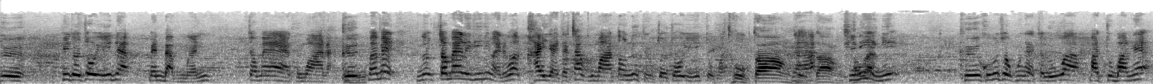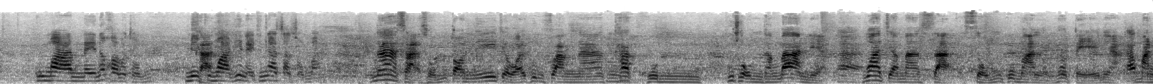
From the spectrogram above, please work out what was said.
คือพี่โจโจอีทเนี่ยเป็นแบบเหมือนเจ้าแม่กุมารอะคือไม่ไม่เจ้าแม่ในที่นี้หมายถึงว่าใครอยากจะเช่ากุมารต้องนึกถึงโจโจอีทถูกไหมถูกต้องนะถูกฮะต้องทีนี้เพอระว่ ย่างนี้ คือคุณผู้ชมคุณอยากจะรู้ว่าปัจจุบันเนี้ยกุมารในนครปฐมมีครับ กุมารที่ไหนที่น่าสะสมบ้าง น่าสะสมตอนนี้จะบอกให้คุณฟังนะ อืมถ้าคุณผู้ชมทางบ้านเนี่ย อ่าว่าจะมาสะสมกุมารหลวงพ่อเต๋เนี่ย ครับ มัน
